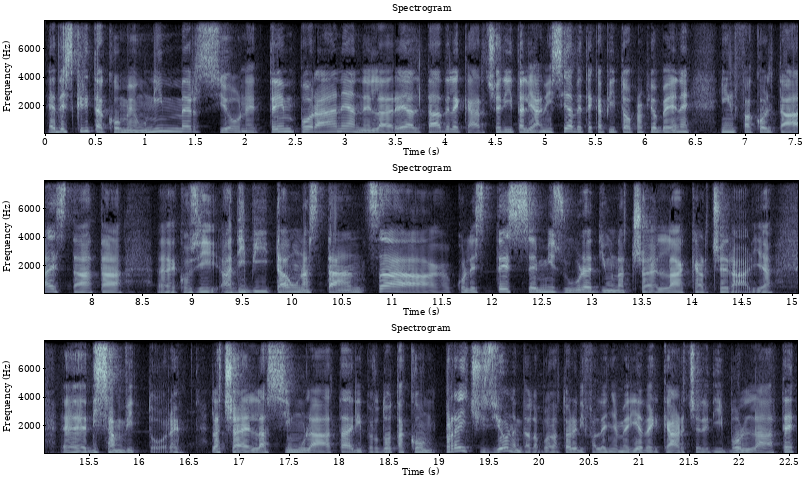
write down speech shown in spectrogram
è descritta come un'immersione temporanea nella realtà delle carceri italiane. Se avete capito proprio bene, in facoltà è stata eh, così adibita una stanza con le stesse misure di una cella carceraria eh, di San Vittore. La cella, simulata e riprodotta con precisione dal laboratorio di falegnameria del carcere di Bollate,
